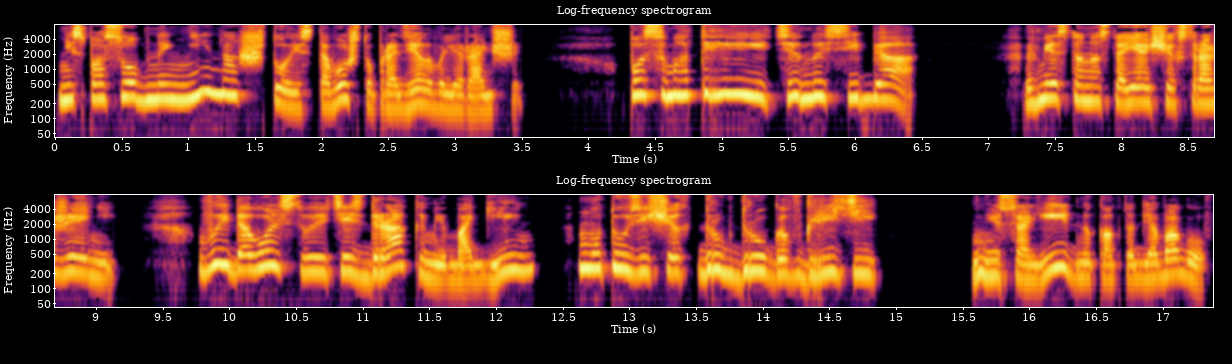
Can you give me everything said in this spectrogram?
не способны ни на что из того, что проделывали раньше. Посмотрите на себя! Вместо настоящих сражений вы довольствуетесь драками богинь, мутузящих друг друга в грязи. Не солидно как-то для богов.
